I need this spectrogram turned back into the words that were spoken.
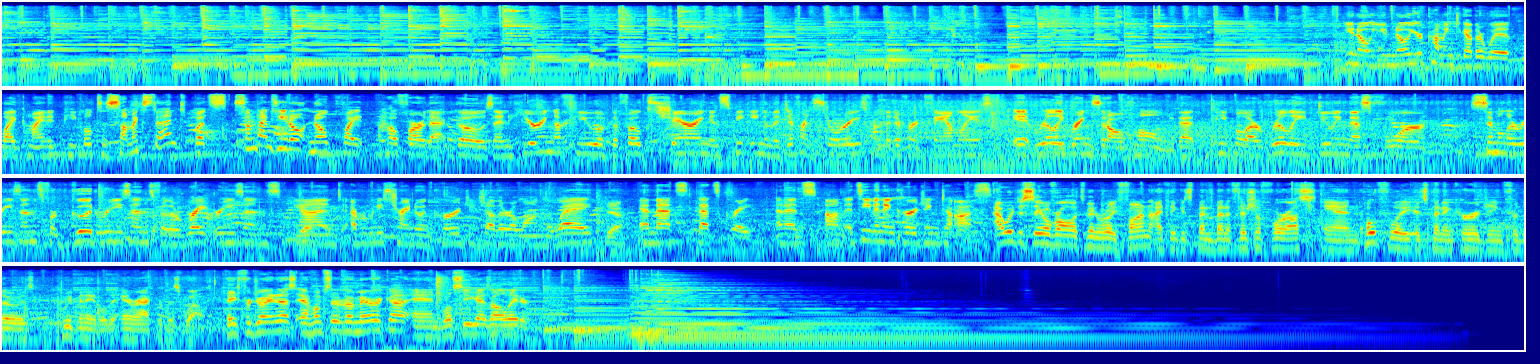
You know, you know you're coming together with like-minded people to some extent, but sometimes you don't know quite how far that goes. And hearing a few of the folks sharing and speaking and the different stories from the different families, it really brings it all home that people are really doing this for similar reasons, for good reasons, for the right reasons, Yeah. and everybody's trying to encourage each other along the way. Yeah. And that's that's great, and it's um, it's even encouraging to us. I would just say overall it's been really fun. I think it's been beneficial for us, and hopefully it's been encouraging for those we've been able to interact with as well. Thanks for joining us at Homestead of America, and we'll see you guys all later.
